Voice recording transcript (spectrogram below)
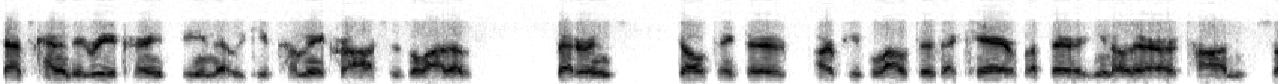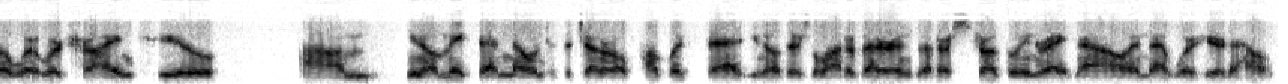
that's kind of the reoccurring theme that we keep coming across. Is a lot of veterans don't think there are people out there that care, but there you know there are a ton. So we're we're trying to um, you know, make that known to the general public that, you know, there's a lot of veterans that are struggling right now and that we're here to help.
